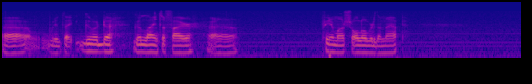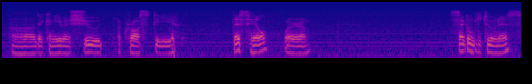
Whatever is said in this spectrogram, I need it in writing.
uh, with good good lines of fire uh, pretty much all over the map. Uh, they can even shoot across the this hill where um, second platoon is.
